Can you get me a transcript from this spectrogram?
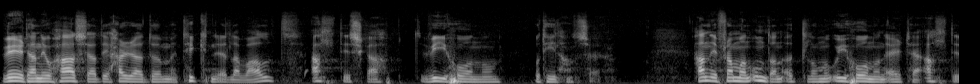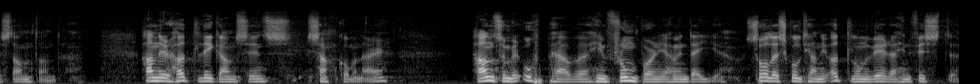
Verit han jo hase at i herradømme tikner eller vald, alt er skapt, vi honom og til hans herre. Han er framman undan ødlån, og i honom er til alt er standande. Han er høtt ligamsins samkommende er, han som er opphavet, hinn frumborn i hinn deie. såle skulle han i ødlån være hin fyrste,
